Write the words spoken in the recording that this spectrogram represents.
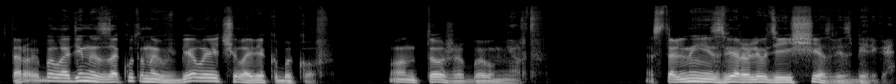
Второй был один из закутанных в белое человека-быков. Он тоже был мертв. Остальные зверолюди исчезли с берега.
